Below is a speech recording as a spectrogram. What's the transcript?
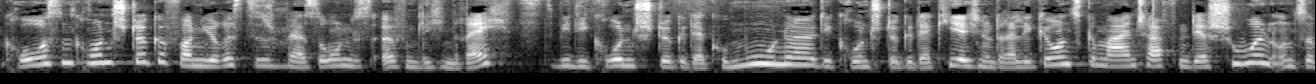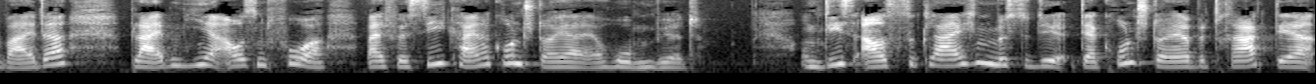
großen Grundstücke von juristischen Personen des öffentlichen Rechts, wie die Grundstücke der Kommune, die Grundstücke der Kirchen- und Religionsgemeinschaften, der Schulen und so weiter, bleiben hier außen vor, weil für sie keine Grundsteuer erhoben wird. Um dies auszugleichen, müsste die, der Grundsteuerbetrag der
